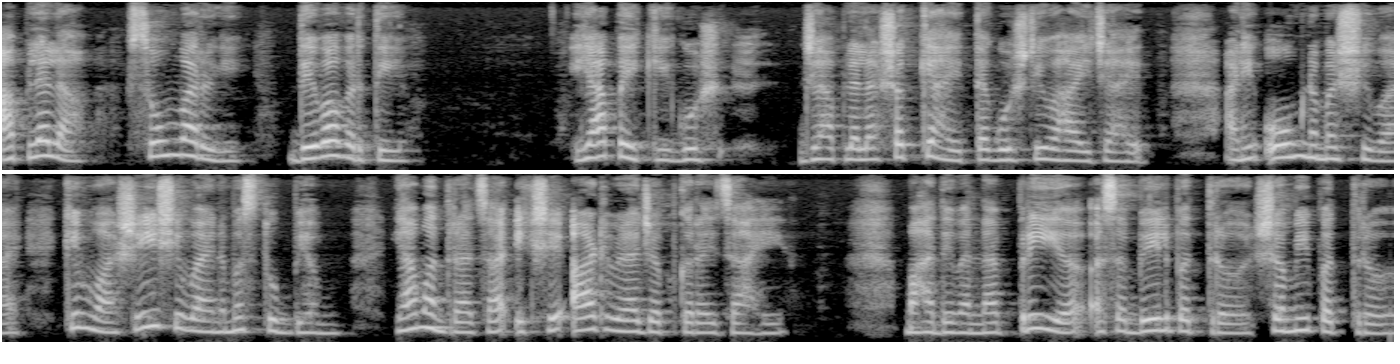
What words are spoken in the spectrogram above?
आपल्याला सोमवारी देवावरती यापैकी गोष्ट ज्या आपल्याला शक्य आहेत त्या गोष्टी वाहायच्या आहेत आणि ओम नमः शिवाय किंवा श्री शिवाय नमस्तुभ्यम या मंत्राचा 108 वेळा जप करायचा आहे. महादेवांना प्रिय असं बेलपत्र, शमीपत्र,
